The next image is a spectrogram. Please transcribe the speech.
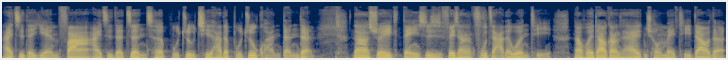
艾滋的研发、艾滋的政策补助、其他的补助款等等。那所以等于是非常复杂的问题。那回到刚才琼美提到的，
